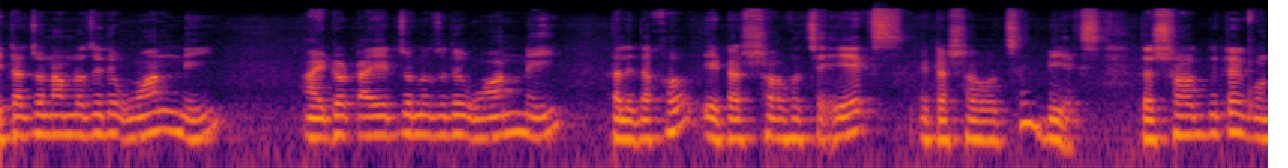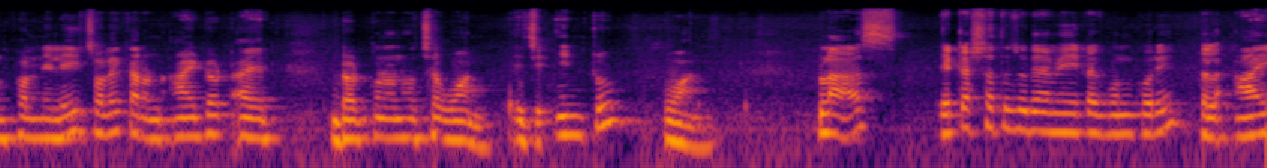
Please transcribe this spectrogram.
এটার জন্য আমরা যদি ওয়ান নেই আই ডট আই এর জন্য যদি ওয়ান নেই, তাহলে দেখো এটার সহ হচ্ছে এক্স এটার সহ হচ্ছে বিএক্স তাহলে সহগ দুটার গুণফল নিলেই চলে, কারণ আই ডট আই এর ডট গুণন হচ্ছে ওয়ান এই যে ইন্টু ওয়ান প্লাস এটার সাথে যদি আমি এটা গুণ করি, তাহলে আই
